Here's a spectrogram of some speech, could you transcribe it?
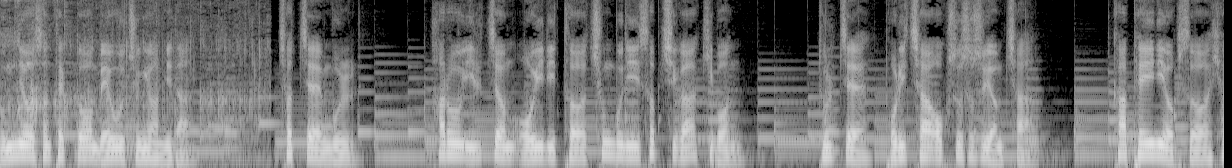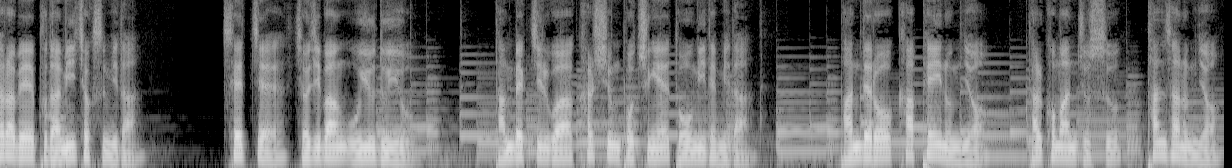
음료 선택도 매우 중요합니다. 첫째, 물. 하루 1.5리터 충분히 섭취가 기본. 둘째, 보리차 옥수수 수염차. 카페인이 없어 혈압에 부담이 적습니다. 셋째, 저지방 우유 두유. 단백질과 칼슘 보충에 도움이 됩니다. 반대로 카페인 음료, 달콤한 주스, 탄산음료,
